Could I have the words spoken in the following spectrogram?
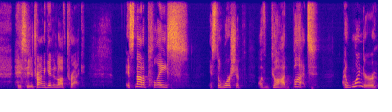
he said, You're trying to get it off track. It's not a place, it's the worship of God. But I wonder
